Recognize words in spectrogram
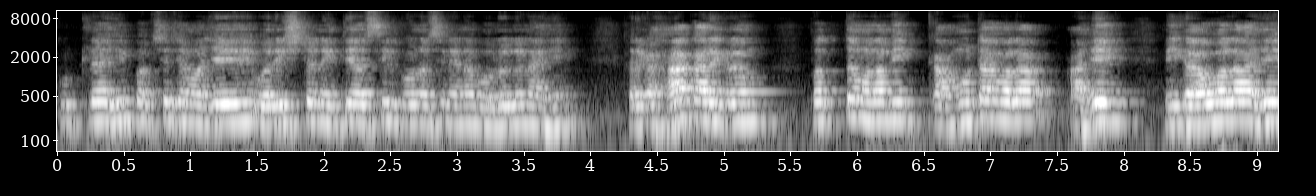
कुठल्याही पक्षाचे माझे वरिष्ठ नेते असतील कोण असतील यांना बोलवलं नाही. कारण का हा कार्यक्रम फक्त मला मी कामोठावाला आहे मी गाववाला आहे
